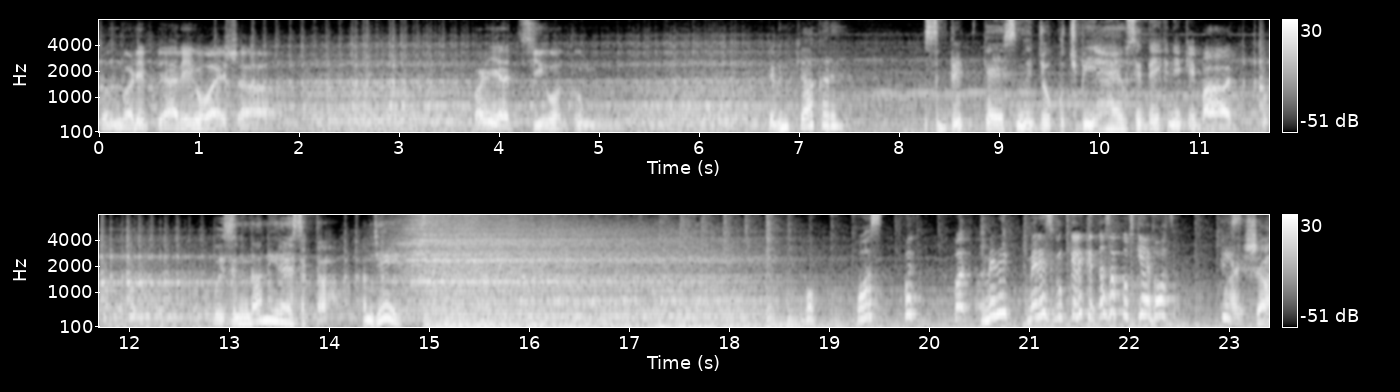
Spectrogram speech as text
तुम बड़ी प्यारी हो आयशा। बड़ी अच्छी हो तुम। लेकिन क्या करें? इस ब्रीफ केस में जो कुछ भी है उसे देखने के बाद कोई ज़िंदा नहीं रह सकता समझे? बॉस पर, पर मैंने मैंने इस ग्रुप के लिए कितना सब कुछ किया है बॉस? प्लीज़ आयशा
